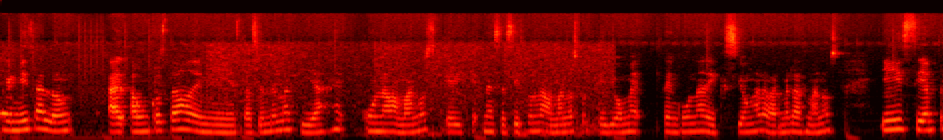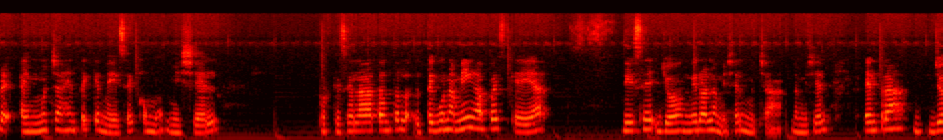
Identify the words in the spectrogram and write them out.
en mi salón a, un costado de mi estación de maquillaje un lavamanos que dije necesito un lavamanos porque yo me tengo una adicción a lavarme las manos y siempre hay mucha gente que me dice como Michelle ¿por qué se lava tanto? Tengo una amiga pues que ella dice yo miro a la Michelle mucha la Michelle entra yo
